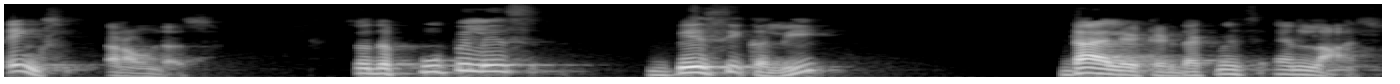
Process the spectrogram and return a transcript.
things around us. So, the pupil is basically dilated that means enlarged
